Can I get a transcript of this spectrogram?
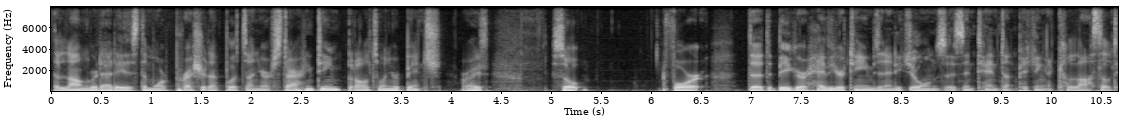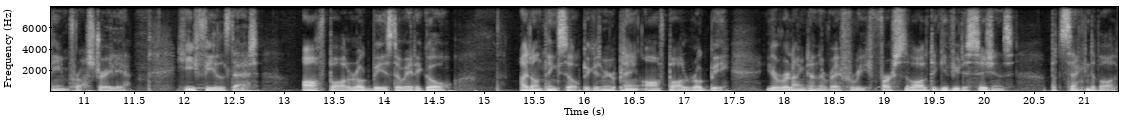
the longer that is, the more pressure that puts on your starting team, but also on your bench, right? So for the, the bigger, heavier teams, and Eddie Jones is intent on picking a colossal team for Australia. He feels that off ball rugby is the way to go. I don't think so because when you're playing off ball rugby, you're relying on the referee, first of all, to give you decisions, but second of all,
